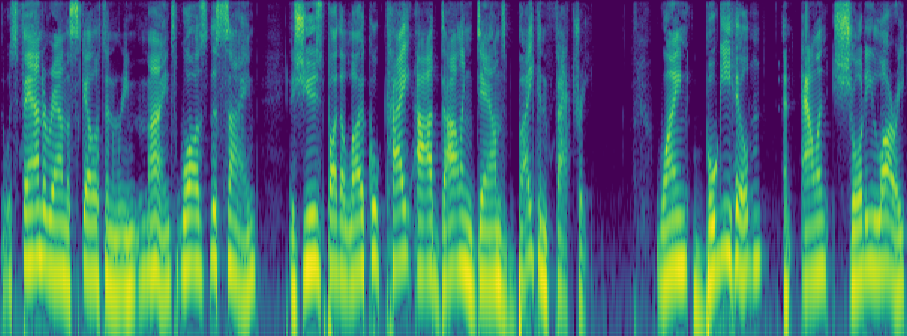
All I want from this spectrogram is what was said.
that was found around the skeleton remains was the same as used by the local KR Darling Downs bacon factory. Wayne Boogie Hilton and Alan Shorty Laurie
